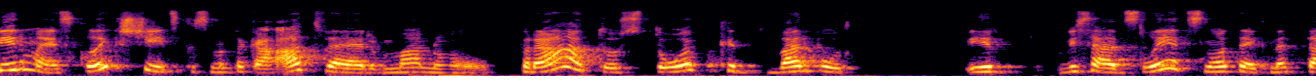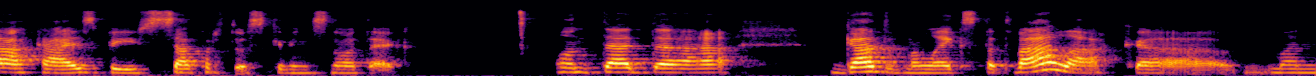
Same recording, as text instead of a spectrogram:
pirmais klikšķīts, kas man atvēra manu prātu uz to, ka varbūt ir visādas lietas, notiek ne tā, kā es biju sapratusi, ka viņas notiek. Un tad uh, gadu, man liekas, pat vēlāk, man,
